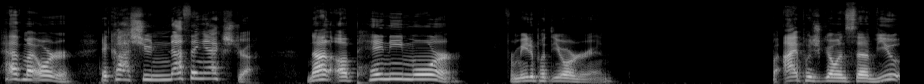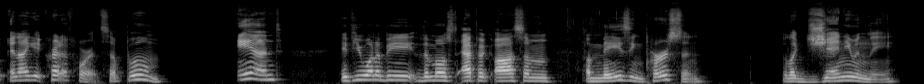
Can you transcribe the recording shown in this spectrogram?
have my order. It costs you nothing extra, not a penny more for me to put the order in. But I push go instead of you, and I get credit for it. So boom. And if you want to be the most epic, awesome, amazing person, like genuinely,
